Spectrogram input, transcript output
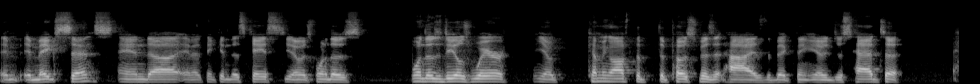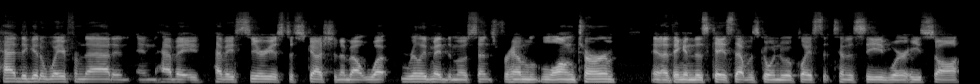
it, it makes sense. And uh, and I think in this case, you know, it's one of those one of those deals where you know coming off the, the post visit high is the big thing. You know, just had to had to get away from that and, and have a have a serious discussion about what really made the most sense for him long term. And I think in this case, that was going to a place at Tennessee where he saw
